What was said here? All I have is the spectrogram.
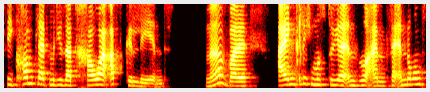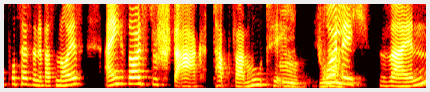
sie komplett mit dieser Trauer abgelehnt. Ne? Weil eigentlich musst du ja in so einem Veränderungsprozess, wenn etwas Neues, eigentlich sollst du stark, tapfer, mutig, mhm, fröhlich ja. sein.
